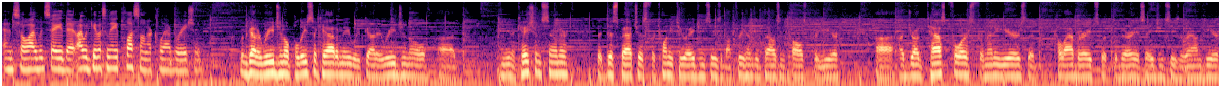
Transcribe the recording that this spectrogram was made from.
and so I would say that I would give us an A plus on our collaboration. We've got a regional police academy, we've got a regional uh, communication center, that dispatches for 22 agencies about 300,000 calls per year. Uh, a drug task force for many years that collaborates with the various agencies around here.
